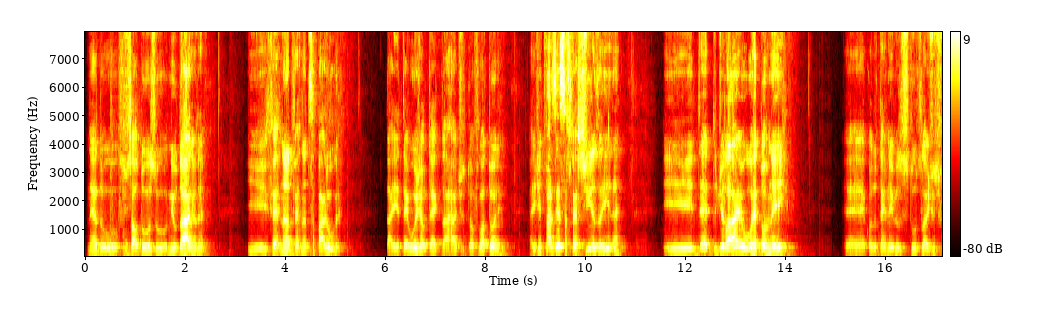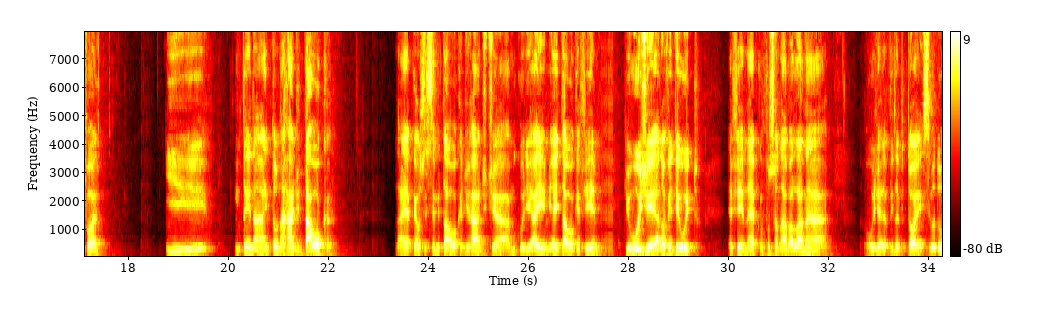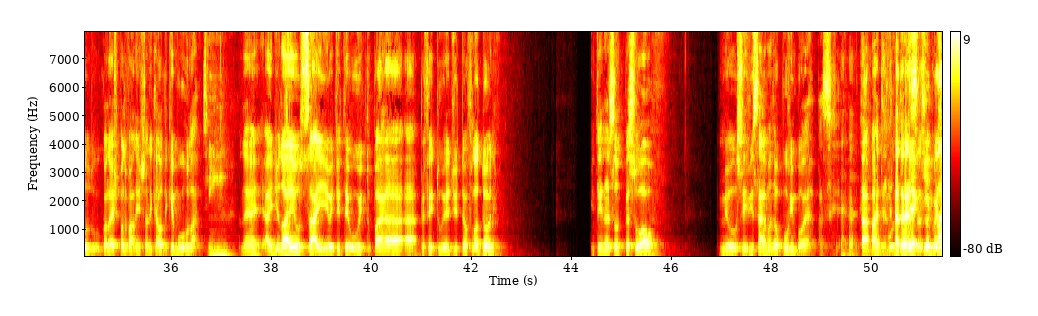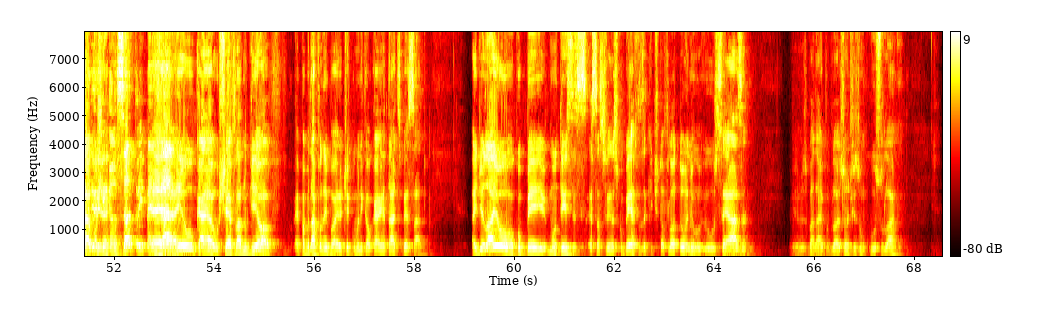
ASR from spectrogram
né? do saudoso Nildário, né? E Fernando, Fernando Saparuga, tá aí até hoje, é o técnico da Rádio Toflotone. Aí a gente fazia essas festinhas aí, né? E de, de lá eu retornei, é, quando eu terminei meus estudos lá em Fora, e entrei na, então na Rádio Itaoca. Na época era o sistema Itaoca de rádio, tinha a Mucuri AM e a Itaoca FM, que hoje é a 98 FM. Na época funcionava lá na. Hoje é Vila Vitória, em cima do, do Colégio Polivalente, lá naquela outra Quemurro lá. Sim. Né? Aí de lá eu saí em 88 para a prefeitura de Teoflotone. Entrei na visão do pessoal meu serviço era mandar o povo embora, rapaz. Trabalho danado, essa, essa coisa ruim, né? Cansado, trem pesado. É, aí o cara, o chefe lá no que, ó, é para mandar falando embora. Eu tinha que comunicar o cara que estava dispensado. Aí de lá eu ocupei, montei esses, essas feiras cobertas aqui de Toflotone, o, o CEASA. Eles mandaram para o Belo Horizonte, fiz um curso lá.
